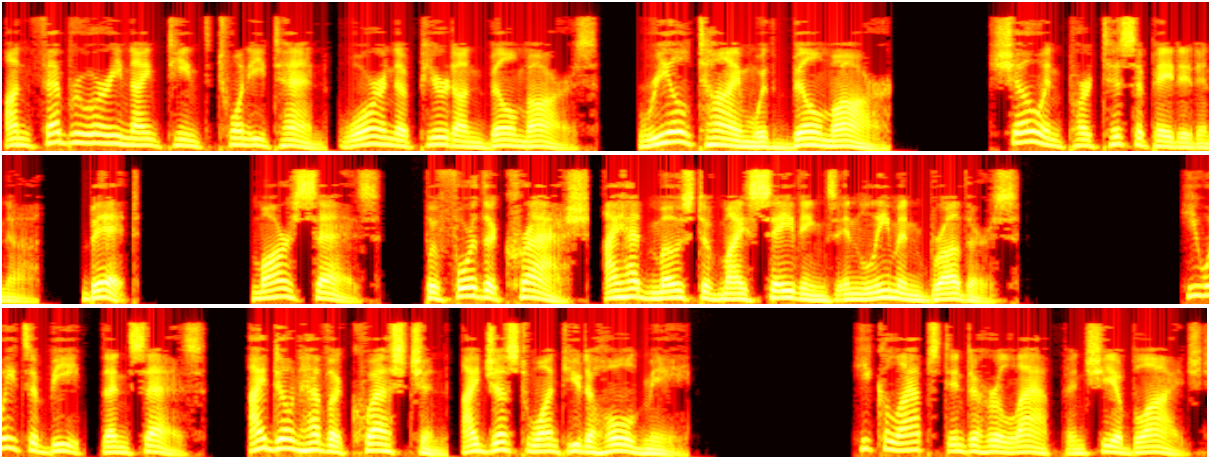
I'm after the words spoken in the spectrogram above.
On February 19, 2010, Warren appeared on Bill Maher's Real Time with Bill Maher show and participated in a bit. Maher says, Before the crash, I had most of my savings in Lehman Brothers. He waits a beat, then says, I don't have a question, I just want you to hold me. He collapsed into her lap and she obliged.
